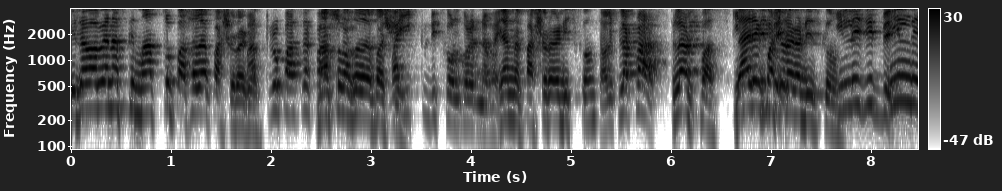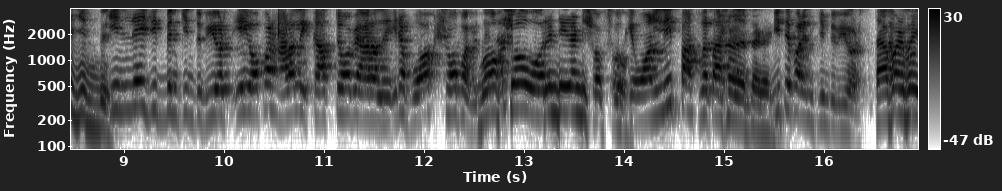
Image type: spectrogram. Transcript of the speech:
এটা পাবেন আজকে মাত্র পাঁচ হাজার পাঁচশো টাকা। মাত্র 5500 মাত্র 5500 ভাই একটু ডিসকাউন্ট করেন না ভাই। জান না পাঁচশো টাকা ডিসকাউন্ট তাহলে flat pass flat pass direct পাঁচশো টাকা ডিসকাউন্ট কিনলেই জিতবে কিনলে জিতবে কিনলেই জিতবেন কিন্তু ভিউয়ার্স এই অফার হারালে কাটতে হবে আড়ালে। এটা বক্স সহ পাবে বক্স সহ ওয়ারেন্টি গ্যারান্টি সব সহ ওকে অনলি 5000 5,000 টাকায়। নিতে পারেন কিন্তু ভিউয়ার্স তারপর ভাই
